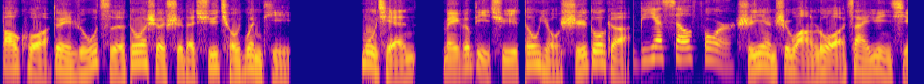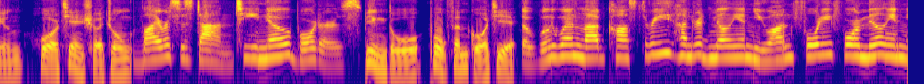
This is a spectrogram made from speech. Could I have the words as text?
包括对如此多设施的需求问题。 目前，每个地区都有十多个 BSL-4实验室网络在运行或建设中。 Viruses done. T no borders. 病毒不分国界， The Wuhan lab cost 300 million yuan 44 million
